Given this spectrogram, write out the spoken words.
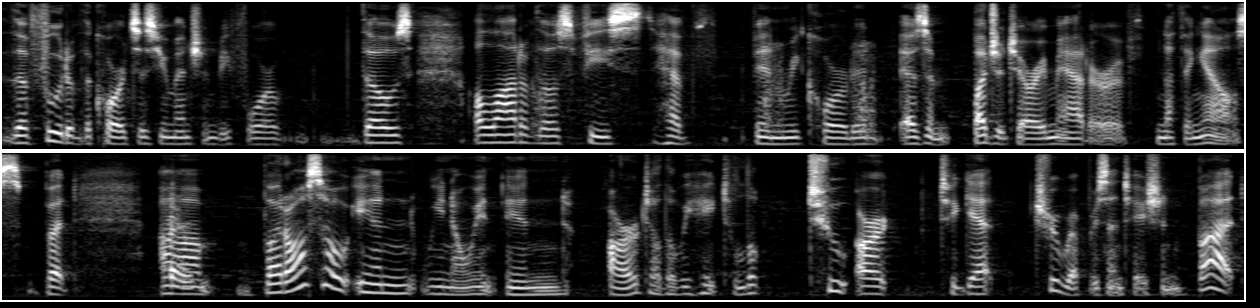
the food of the courts, as you mentioned before, those a lot of those feasts have been recorded as a budgetary matter, if nothing else. But um, but also in we know in, in art, although we hate to look to art to get true representation, but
